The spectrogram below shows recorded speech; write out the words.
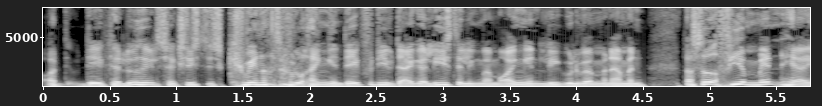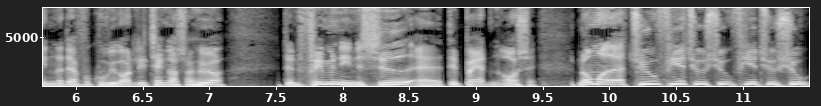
og det, det kan lyde helt sexistisk, kvinder, der vil ringe ind. Det er ikke fordi, der ikke er ligestilling, man må ringe ind ligegyldigt, hvem man er, men der sidder fire mænd herinde, og derfor kunne vi godt lige tænke os at høre den feminine side af debatten også. Nummeret er 20 24 7 24 7.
